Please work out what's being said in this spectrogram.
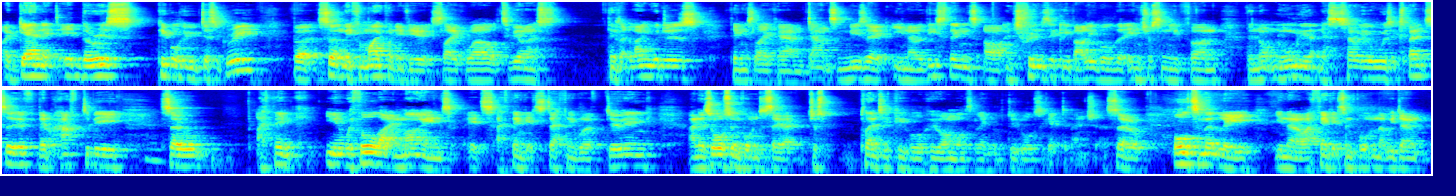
again, it, it, there is people who disagree, but certainly from my point of view, it's like, well, to be honest, things like languages, things like um, dance and music, you know, these things are intrinsically valuable, they're interestingly fun, they're not normally that necessarily always expensive, they don't have to be. So I think, you know, with all that in mind, it's I think it's definitely worth doing. And it's also important to say that just plenty of people who are multilingual do also get dementia. So ultimately, you know, I think it's important that we don't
